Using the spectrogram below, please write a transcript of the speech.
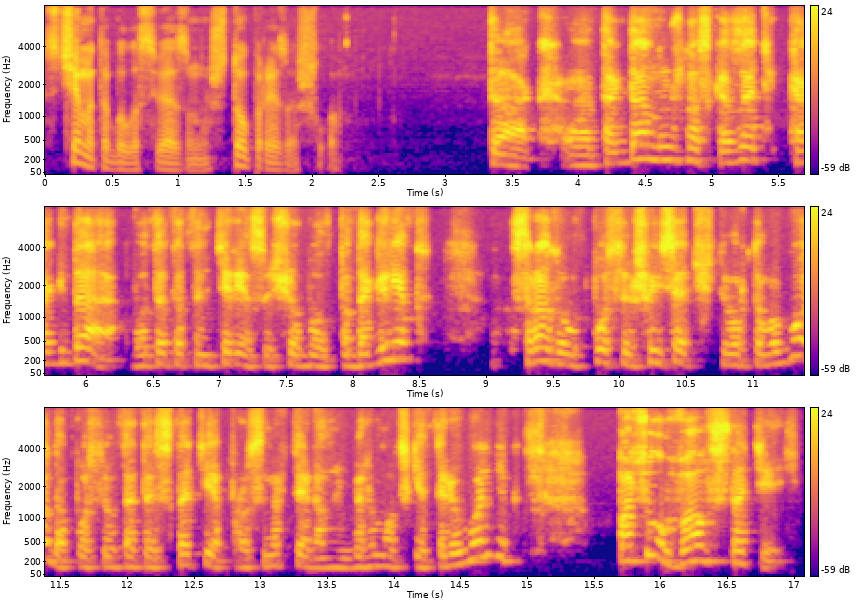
С чем это было связано? Что произошло? Так, э, тогда нужно сказать, когда вот этот интерес еще был подогрет, сразу вот после 1964 года, после вот этой статьи про смертельный Бермудский треугольник, пошел вал статей.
